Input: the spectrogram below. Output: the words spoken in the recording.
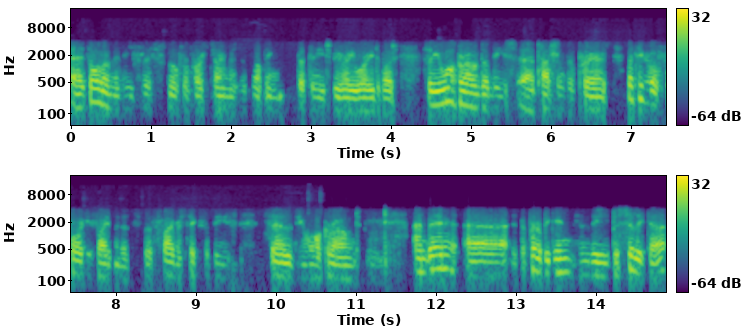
uh, it's all on the leaflet, so for first timers, it's nothing that they need to be very worried about. So you walk around on these uh, passions of prayers. That takes about 45 minutes. There's five or six of these cells you walk around. And then uh, the prayer begins in the basilica.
